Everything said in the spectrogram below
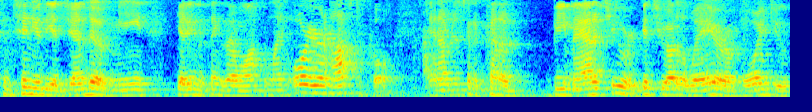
continue the agenda of me getting the things I want in life, or you're an obstacle, and I'm just going to kind of be mad at you or get you out of the way or avoid you.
